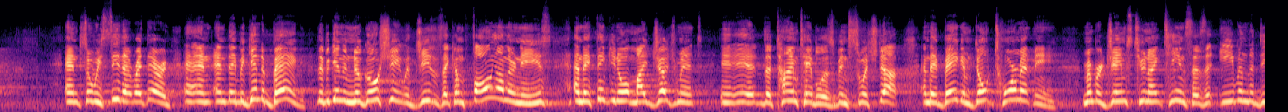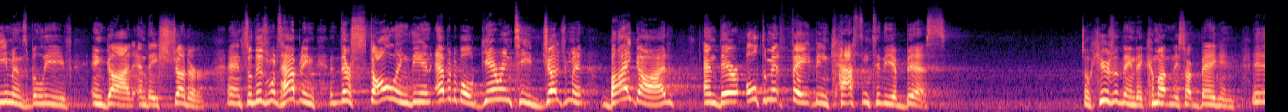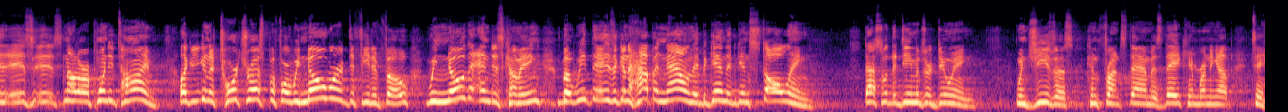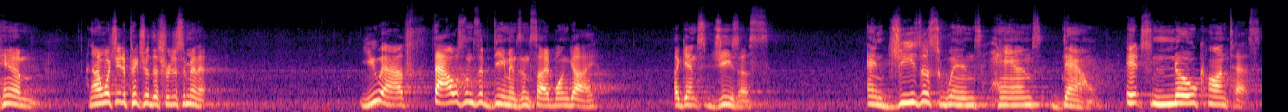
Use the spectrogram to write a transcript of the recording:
And so we see that right there. And, and, and they begin to beg, they begin to negotiate with Jesus. They come falling on their knees and they think, you know what, my judgment, it, the timetable has been switched up. And they beg him, don't torment me. Remember, James 2.19 says that even the demons believe in God and they shudder. And so this is what's happening. They're stalling the inevitable, guaranteed judgment by God and their ultimate fate being cast into the abyss. So here's the thing they come up and they start begging. It's, it's not our appointed time. Like, are you going to torture us before we know we're a defeated foe? We know the end is coming, but we, is it going to happen now? And they begin, they begin stalling. That's what the demons are doing when Jesus confronts them as they came running up to him. Now, I want you to picture this for just a minute. You have thousands of demons inside one guy against Jesus and Jesus wins hands down. It's no contest.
